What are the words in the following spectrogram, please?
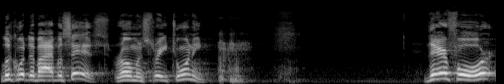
Look what the Bible says, Romans 3:20. Therefore,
